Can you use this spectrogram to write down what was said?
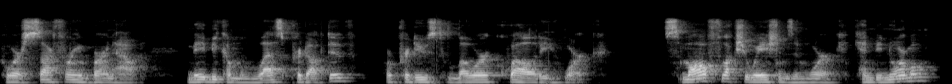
who are suffering burnout may become less productive or produce lower quality work. Small fluctuations in work can be normal,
